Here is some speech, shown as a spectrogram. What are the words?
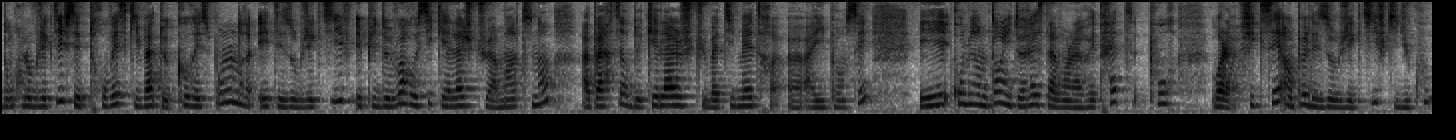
Donc, l'objectif, c'est de trouver ce qui va te correspondre et tes objectifs et puis de voir aussi quel âge tu as maintenant, à partir de quel âge tu vas t'y mettre euh, à y penser et combien de temps il te reste avant la retraite pour voilà, fixer un peu les objectifs qui du coup,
